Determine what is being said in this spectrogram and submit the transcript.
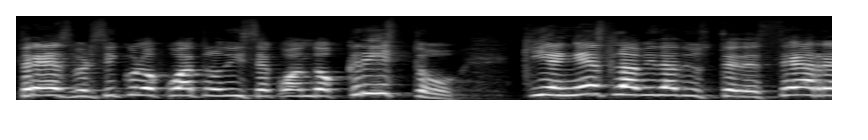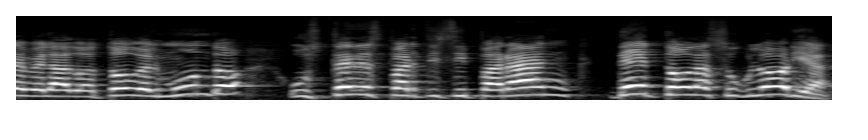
3, versículo 4 dice, cuando Cristo, quien es la vida de ustedes, sea revelado a todo el mundo, ustedes participarán de toda su gloria.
